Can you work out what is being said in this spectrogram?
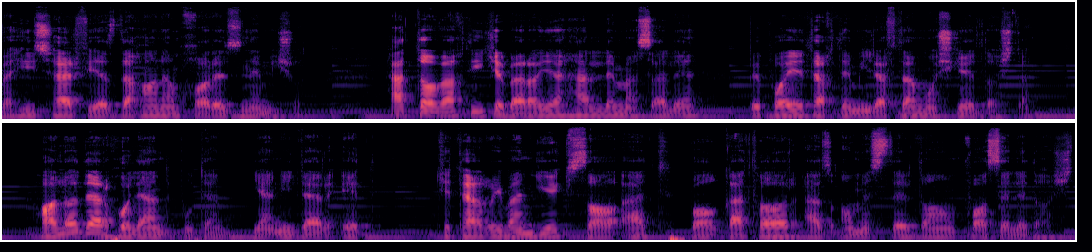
و هیچ حرفی از دهانم خارج نمی شد حتی وقتی که برای حل مسئله به پای تخته می رفتم مشکل داشتم. حالا در هلند بودم یعنی در اد که تقریبا یک ساعت با قطار از آمستردام فاصله داشت.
